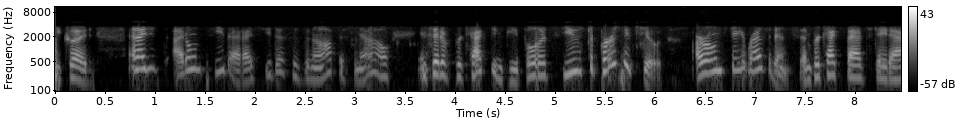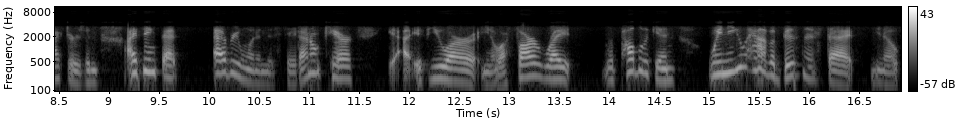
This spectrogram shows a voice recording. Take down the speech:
he could. And I just I don't see that. I see this as an office now. Instead of protecting people, it's used to persecute our own state residents and protect bad state actors. And I think that everyone in this state, I don't care if you are, you know, a far right Republican, when you have a business that, you know,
